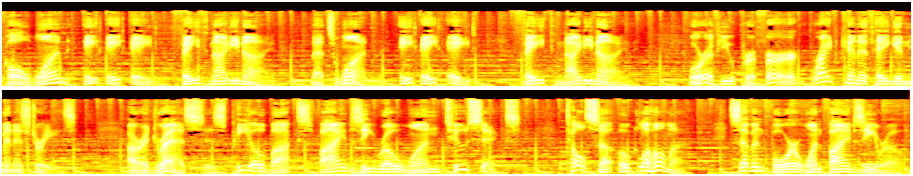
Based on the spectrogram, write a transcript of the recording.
Call 1 888 Faith 99. That's 1 888 Faith 99. Or if you prefer, write Kenneth Hagin Ministries. Our address is P.O. Box 50126, Tulsa, Oklahoma 74150.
